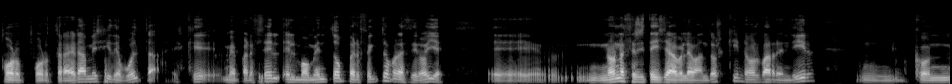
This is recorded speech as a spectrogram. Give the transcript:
por, traer a Messi de vuelta. Es que me parece el, momento perfecto para decir, oye, eh, no necesitéis ya a Lewandowski, no os va a rendir, mm, con,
